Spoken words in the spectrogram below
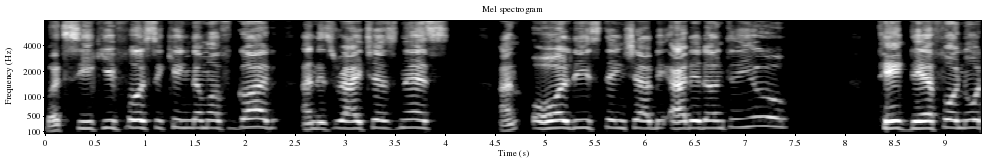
but seek ye first the kingdom of God and his righteousness, and all these things shall be added unto you. Take therefore no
